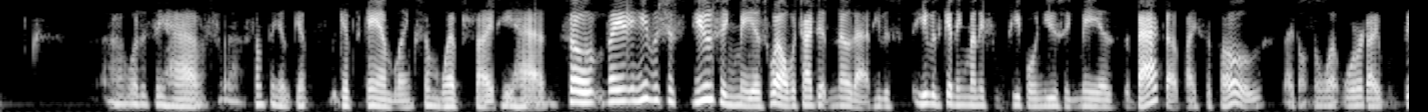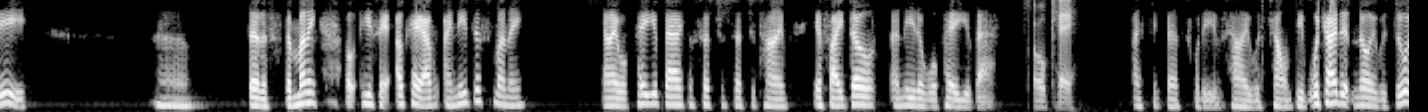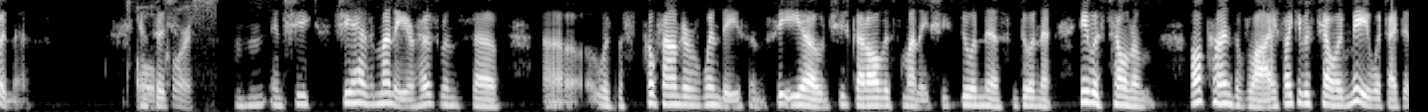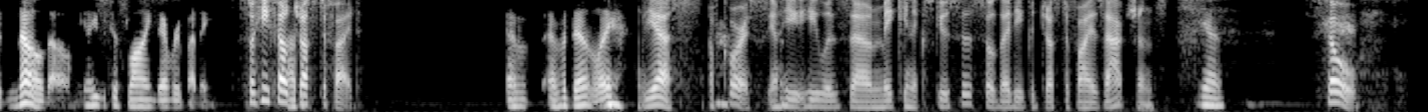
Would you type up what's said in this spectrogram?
uh, what does he have? Uh, something against against gambling. Some website he had. So they he was just using me as well, which I didn't know that he was he was getting money from people and using me as a backup. I suppose I don't know what word I would be. Um, that if the money, oh, he say, okay, I'm, I need this money, and I will pay you back in such and such a time. If I don't, Anita will pay you back. Okay. I think that's what he was, how he was telling people, which I didn't know he was doing this. And Oh, so of she- course. hmm And she, she has money. Her husband's, uh, uh, was the co-founder of Wendy's and CEO, and she's got all this money. She's doing this and doing that. He was telling him all kinds of lies, like he was telling me, which I didn't know though. You know, he was just lying to everybody, So he felt I- justified. Ev- evidently. Yes, of course. You know, he he was uh, making excuses so that he could justify his actions. Yes. So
